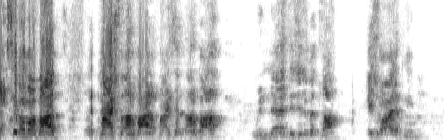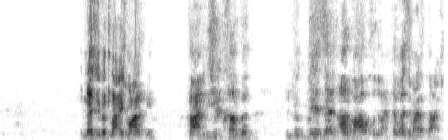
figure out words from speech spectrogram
احسبها مع بعض. 12 في 4 على 12 زائد 4 والناتج اللي بيطلع إجمعه على 2 الناتج اللي بيطلع إجمعه على 2 طبعا بديش تخربط إنه 2 زائد 4 باخذهم على التوازي على 12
